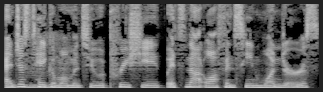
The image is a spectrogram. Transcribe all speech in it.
and just take a mm-hmm. moment to appreciate its not often seen wonders.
